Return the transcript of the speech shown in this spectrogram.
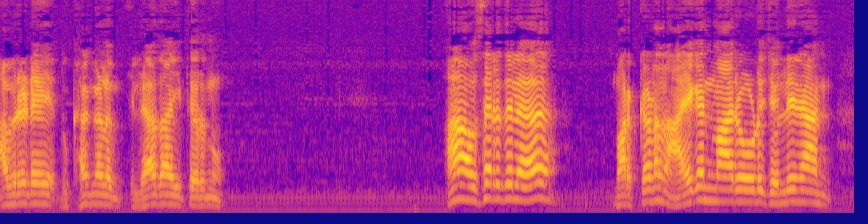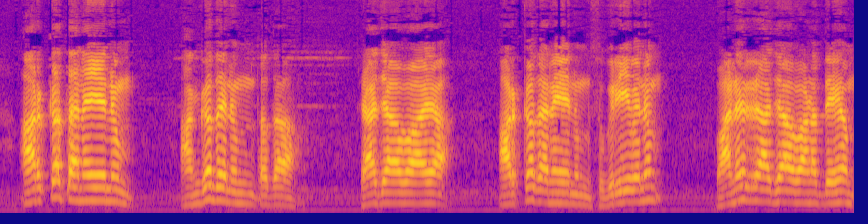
അവരുടെ ദുഃഖങ്ങളും ഇല്ലാതായി തീർന്നു. ആ അവസരത്തിൽ മർക്കണ നായകന്മാരോട് ചൊല്ലിനാൻ അർക്കതനയനും അങ്കദനും തഥാ രാജാവായ അർക്കതനയനും സുഗ്രീവനും വാനര രാജാവാണ് അദ്ദേഹം.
